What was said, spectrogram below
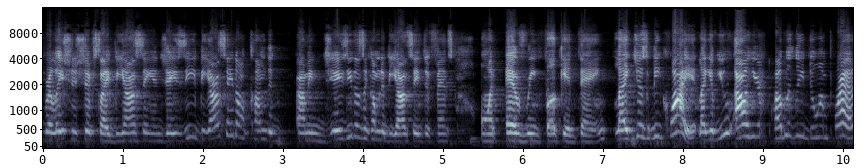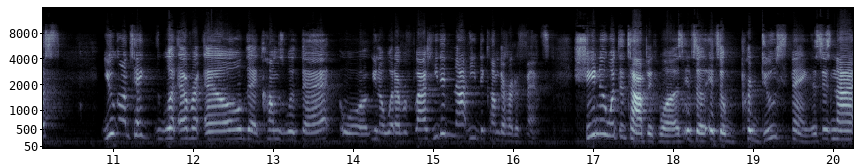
relationships like Beyonce and Jay Z, Beyonce don't come to. I mean, Jay Z doesn't come to Beyonce's defense on every fucking thing. Like, just be quiet. Like, if you out here publicly doing press, you gonna take whatever L that comes with that, or you know whatever flash. He did not need to come to her defense. She knew what the topic was. It's a it's a produced thing. This is not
